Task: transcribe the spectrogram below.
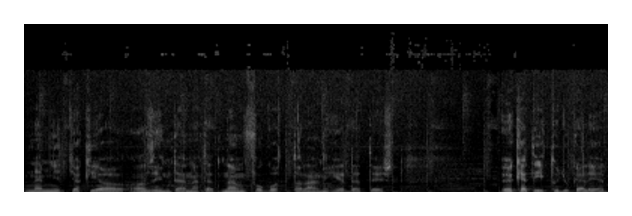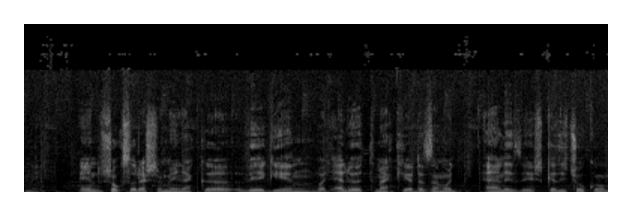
nem nyitja ki a, az internetet, nem fog ott találni hirdetést. Őket így tudjuk elérni. Én sokszor események végén vagy előtt megkérdezem, hogy elnézést, kezicsókolom,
